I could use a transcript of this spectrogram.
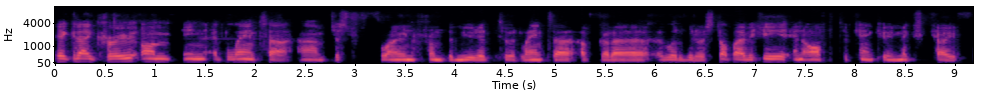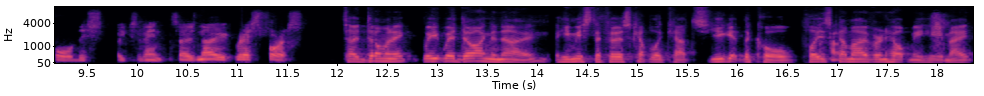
Yeah, g'day crew. I'm in Atlanta. Um, just flown from Bermuda to Atlanta. I've got a, a, little bit of a stop over here and off to Cancun, Mexico for this week's event. So there's no rest for us. So Dominic, we, are dying to know. He missed the first couple of cuts. You get the call. Please uh-huh. come over and help me here, mate.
